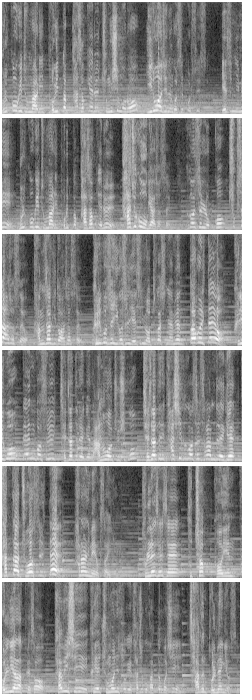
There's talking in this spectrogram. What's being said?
물고기 두 마리, 보리떡 다섯 개를 중심으로 이루어지는 것을 볼 수 있어요. 예수님이 물고기 두 마리, 보리떡 다섯 개를 가지고 오게 하셨어요. 그것을 놓고 축사하셨어요. 감사기도 하셨어요. 그리고서 이것을 예수님이 어떻게 하시냐면 떡을 떼요. 그리고 뗀 것을 제자들에게 나누어 주시고 제자들이 다시 그것을 사람들에게 갖다 주었을 때 하나님의 역사가 일어나는 거예요. 블레셋의 구척 거인 골리앗 앞에서 다윗이 그의 주머니 속에 가지고 갔던 것이 작은 돌멩이였어요.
